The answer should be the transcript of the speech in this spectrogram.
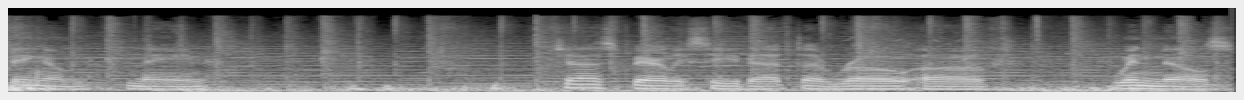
Bingham, Maine. Just barely see that uh, row of windmills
